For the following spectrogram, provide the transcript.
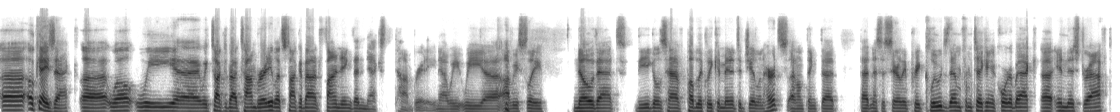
Uh, okay, Zach. Uh, well, we uh, we talked about Tom Brady. Let's talk about finding the next Tom Brady. Now, we we uh, obviously know that the Eagles have publicly committed to Jalen Hurts. I don't think that that necessarily precludes them from taking a quarterback uh, in this draft.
